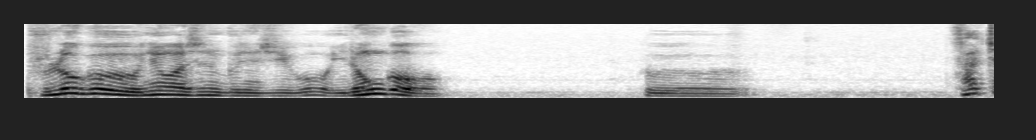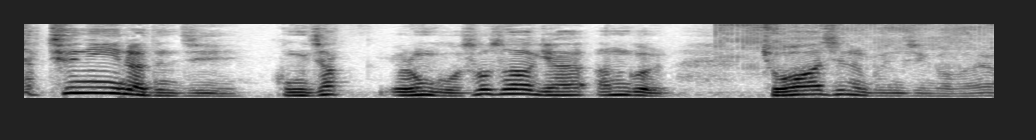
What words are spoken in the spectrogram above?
블로그 운영하시는 분이시고 이런 거그 살짝 튜닝이라든지 공작 이런 거 소소하게 하- 하는 걸 좋아하시는 분이신가 봐요.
